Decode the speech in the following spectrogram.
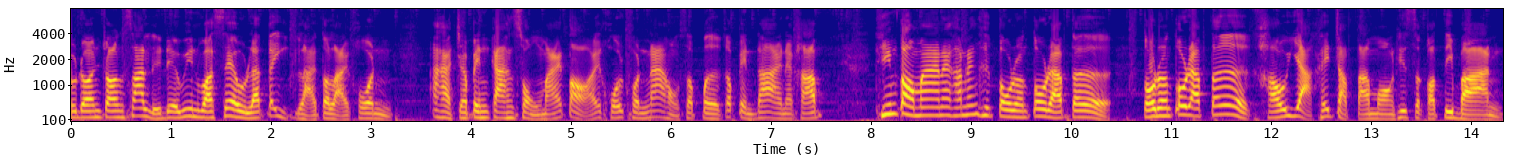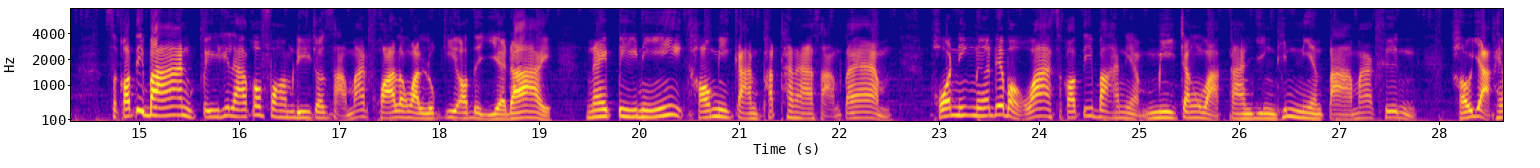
ลดอนจอห์นสันหรือเดวินวาเซลและก็อีกหลายต่อหลายคน อาจจะเป็นการส่งไม้ต่อให้โค้ชคนหน้าของสเปอร์ก็เป็นได้นะครับ ทีมต่อมานะครับนั่นคือโตรอนโตแรปเตอร์โตรอนโตแรปเตอร์เขาอยากให้จับตามองที่สกอตตี้บาร์นสกอตตี้บาร์นปีที่แล้วก็ฟอร์มดีจนสามารถคว้ารางวัลลูกี้ออฟเดอะเยียร์ได้ ในปีนี้เขามีการพัฒนา 3 แต้ม โค้ชนิกเนิร์ดได้บอกว่าสกอตตี้บาร์เนี่ยมีจังหวะการยิงที่เนียนตามากขึ้น เขาอยากให้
